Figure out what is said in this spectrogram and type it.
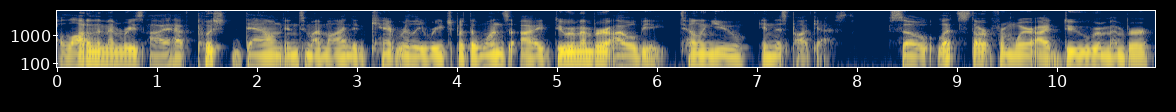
a lot of the memories I have pushed down into my mind and can't really reach, but the ones I do remember, I will be telling you in this podcast. So let's start from where I do remember.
